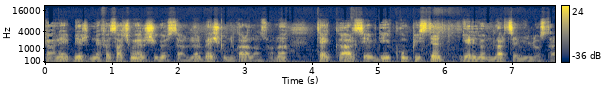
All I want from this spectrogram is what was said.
Yani bir nefes açma yarışı gösterdiler. 5 günlük aradan sonra tekrar sevdiği kum piste geri döndüler sevgili dostlar.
